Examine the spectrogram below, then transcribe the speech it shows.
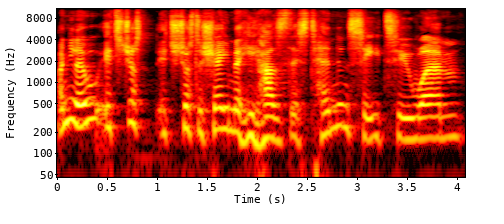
And you know, it's just it's just a shame that he has this tendency to um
